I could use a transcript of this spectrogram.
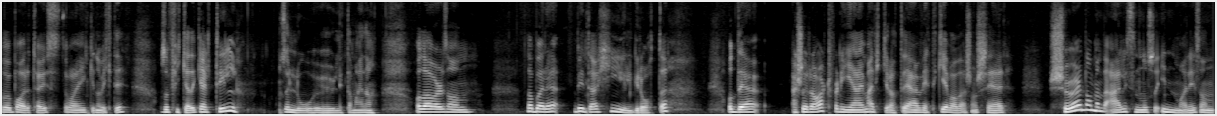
Det var bare tøys. Det var ikke noe viktig. Og så fikk jeg det ikke helt til. Og så lo hun litt av meg, da. Og da var det sånn Da bare begynte jeg å hylgråte. Og det er så rart, fordi jeg merker at jeg vet ikke hva det er som skjer sjøl, da, men det er liksom noe så innmari sånn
